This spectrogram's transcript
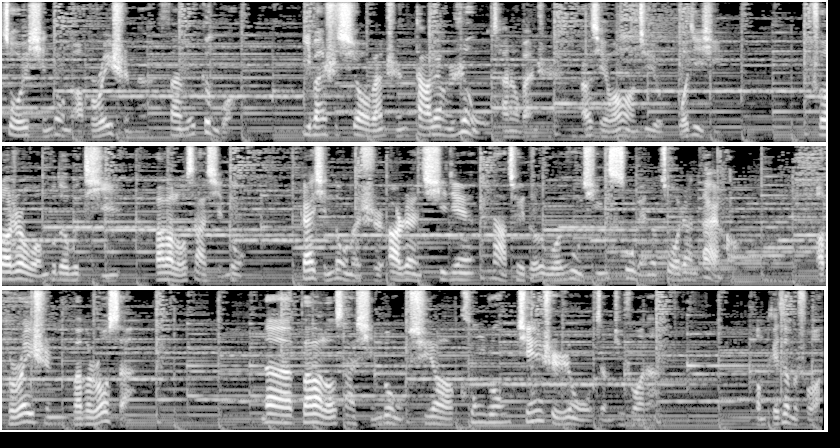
作为行动的 operation 呢，范围更广，一般是需要完成大量任务才能完成，而且往往具有国际性。说到这儿，我们不得不提巴巴罗萨行动。该行动呢是二战期间纳粹德国入侵苏联的作战代号，Operation Barbarossa。那巴巴罗萨行动需要空中监视任务，怎么去说呢？我们可以这么说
